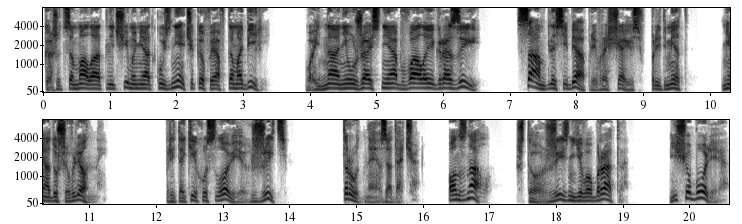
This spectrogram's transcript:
кажутся малоотличимыми от кузнечиков и автомобилей. Война не ужаснее обвала и грозы. Сам для себя превращаюсь в предмет неодушевленный. При таких условиях жить — трудная задача. Он знал, что жизнь его брата еще более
